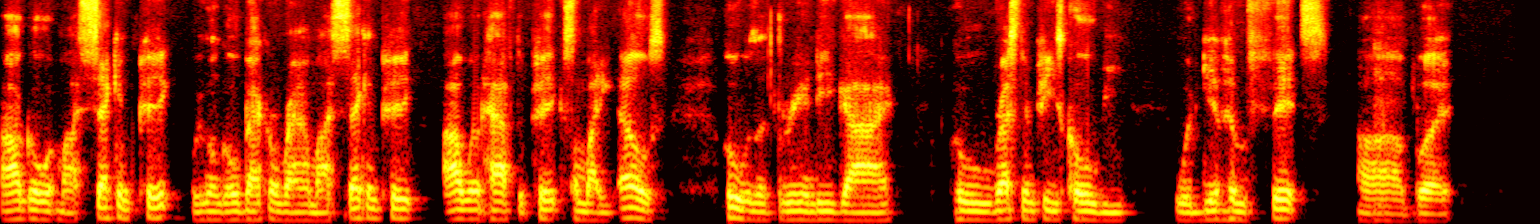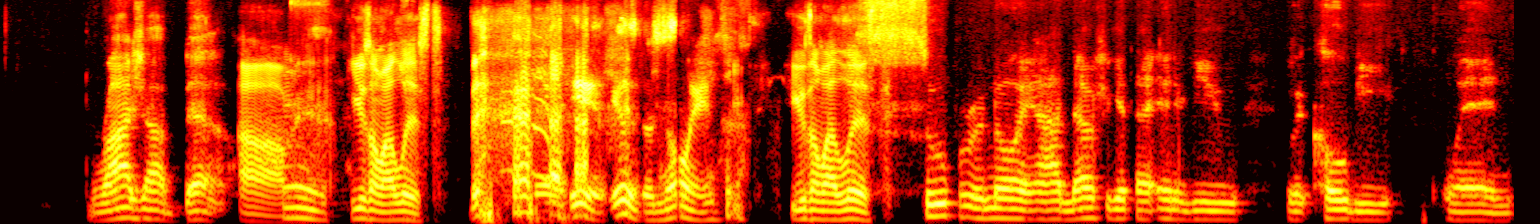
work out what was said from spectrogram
I'll go with my second pick. We're gonna go back around. My second pick, I would have to pick somebody else who was a three and D guy, who rest in peace, Kobe, would give him fits. Uh, but Raja Bell, Oh man, he was on my list. it, it was annoying. he was on my list. super annoying. I'll never forget that interview with Kobe when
